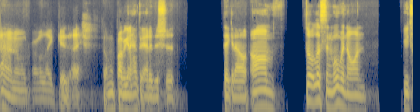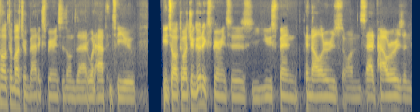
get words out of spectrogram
I don't know, bro. Like, it, I, I'm probably gonna have to edit this shit, take it out. Um. So listen, moving on. You talked about your bad experiences on that. What happened to you? You talked about your good experiences. You spent ten dollars on XAT powers and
